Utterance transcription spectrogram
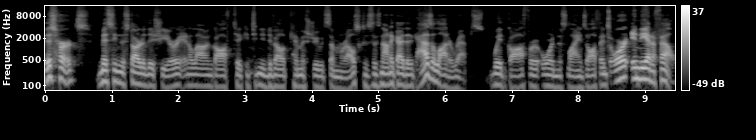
This hurts missing the start of this year and allowing Goff to continue to develop chemistry with somewhere else because there's not a guy that has a lot of reps with Goff or, or in this Lions offense or in the NFL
